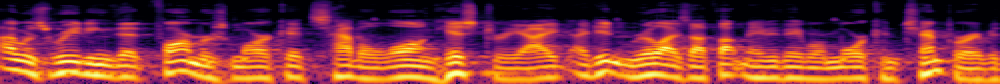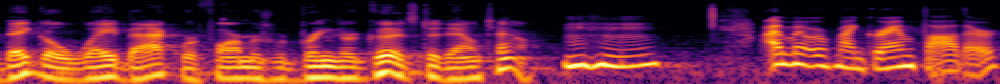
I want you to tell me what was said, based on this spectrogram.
I was reading that farmers markets have a long history. I, I didn't realize, I thought maybe they were more contemporary, but they go way back where farmers would bring their goods to downtown. Mm-hmm. I remember my grandfather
